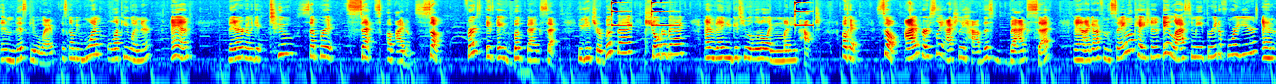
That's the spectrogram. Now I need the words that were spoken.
in this giveaway is going to be one lucky winner and they're going to get two separate sets of items. So first is a book bag set. You get your book bag, shoulder bag, and then you get you a little like money pouch. Okay, so I personally actually have this bag set and I got from the same location. It lasted me three to four years and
